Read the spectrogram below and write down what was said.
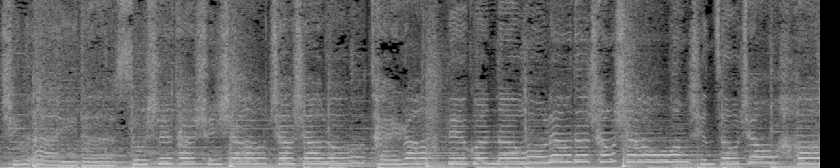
亲爱的，俗世太喧嚣，脚下路太绕，别管那无聊的嘲笑，往前走就好。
